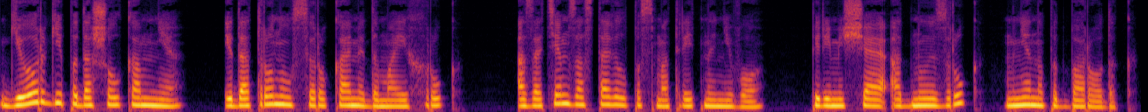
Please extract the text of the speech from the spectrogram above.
Георгий подошел ко мне и дотронулся руками до моих рук, а затем заставил посмотреть на него, перемещая одну из рук мне на подбородок.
